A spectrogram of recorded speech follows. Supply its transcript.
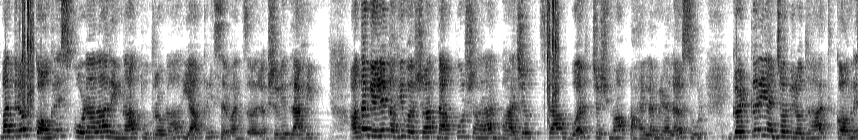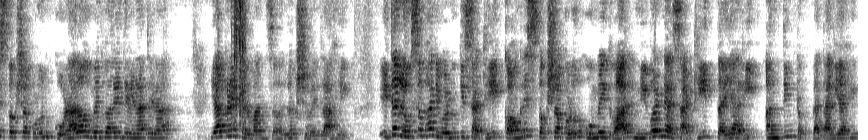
मात्र काँग्रेस कोणाला रिंगणात उतरवणार याकडे सर्वांचं लक्ष वेधलं आहे. आता गेले काही वर्षात नागपूर शहरात भाजपचा वर चष्मा पाहायला मिळाला असून गडकरी यांच्या विरोधात काँग्रेस पक्षाकडून कोणाला उमेदवारी देण्यात येणार? याकडे सर्वांचं लक्ष वेधलं आहे. इतर लोकसभा निवडणुकीसाठी काँग्रेस पक्षाकडून उमेदवार निवडण्यासाठी तयारी अंतिम टप्प्यात आली आहे.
